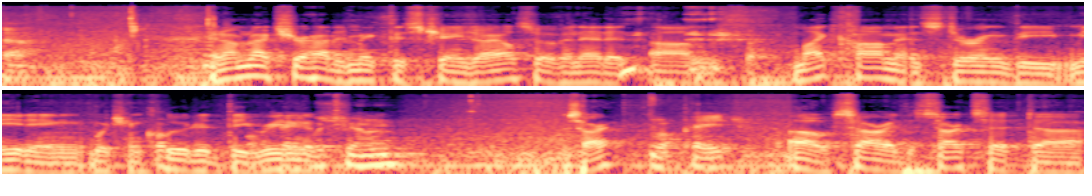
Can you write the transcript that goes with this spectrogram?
Yeah. And I'm not sure how to make this change. I also have an edit. Um, My comments during the meeting, which included the reading of... Which one? Sorry? What page? Oh, sorry, this starts at uh,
